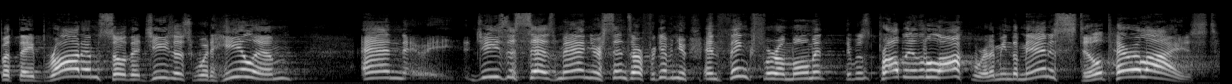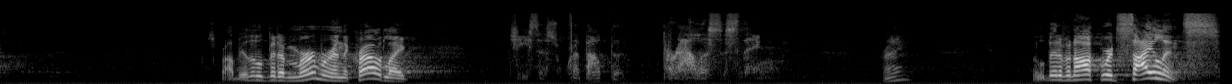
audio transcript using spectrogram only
But they brought him so that Jesus would heal him. And Jesus says, Man, your sins are forgiven you. And think for a moment, it was probably a little awkward. I mean, the man is still paralyzed. Probably a little bit of murmur in the crowd, like, Jesus, what about the paralysis thing? Right? A little bit of an awkward silence.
